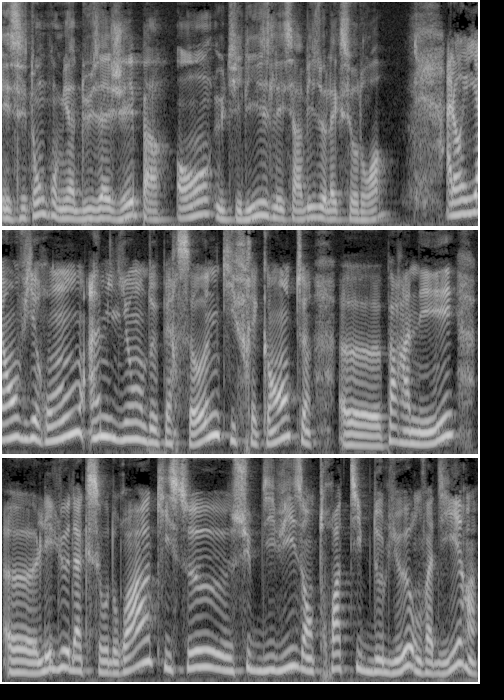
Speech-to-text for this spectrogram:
Et sait-on combien d'usagers par an utilisent les services de l'accès au droit? Alors il y a environ un million de personnes qui fréquentent euh, par année euh, les lieux d'accès au droit qui se subdivisent en trois types de lieux, on va dire.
